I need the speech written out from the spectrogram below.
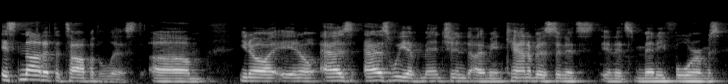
it's not at the top of the list. Um, you know, you know, as as we have mentioned, I mean, cannabis in its in its many forms,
